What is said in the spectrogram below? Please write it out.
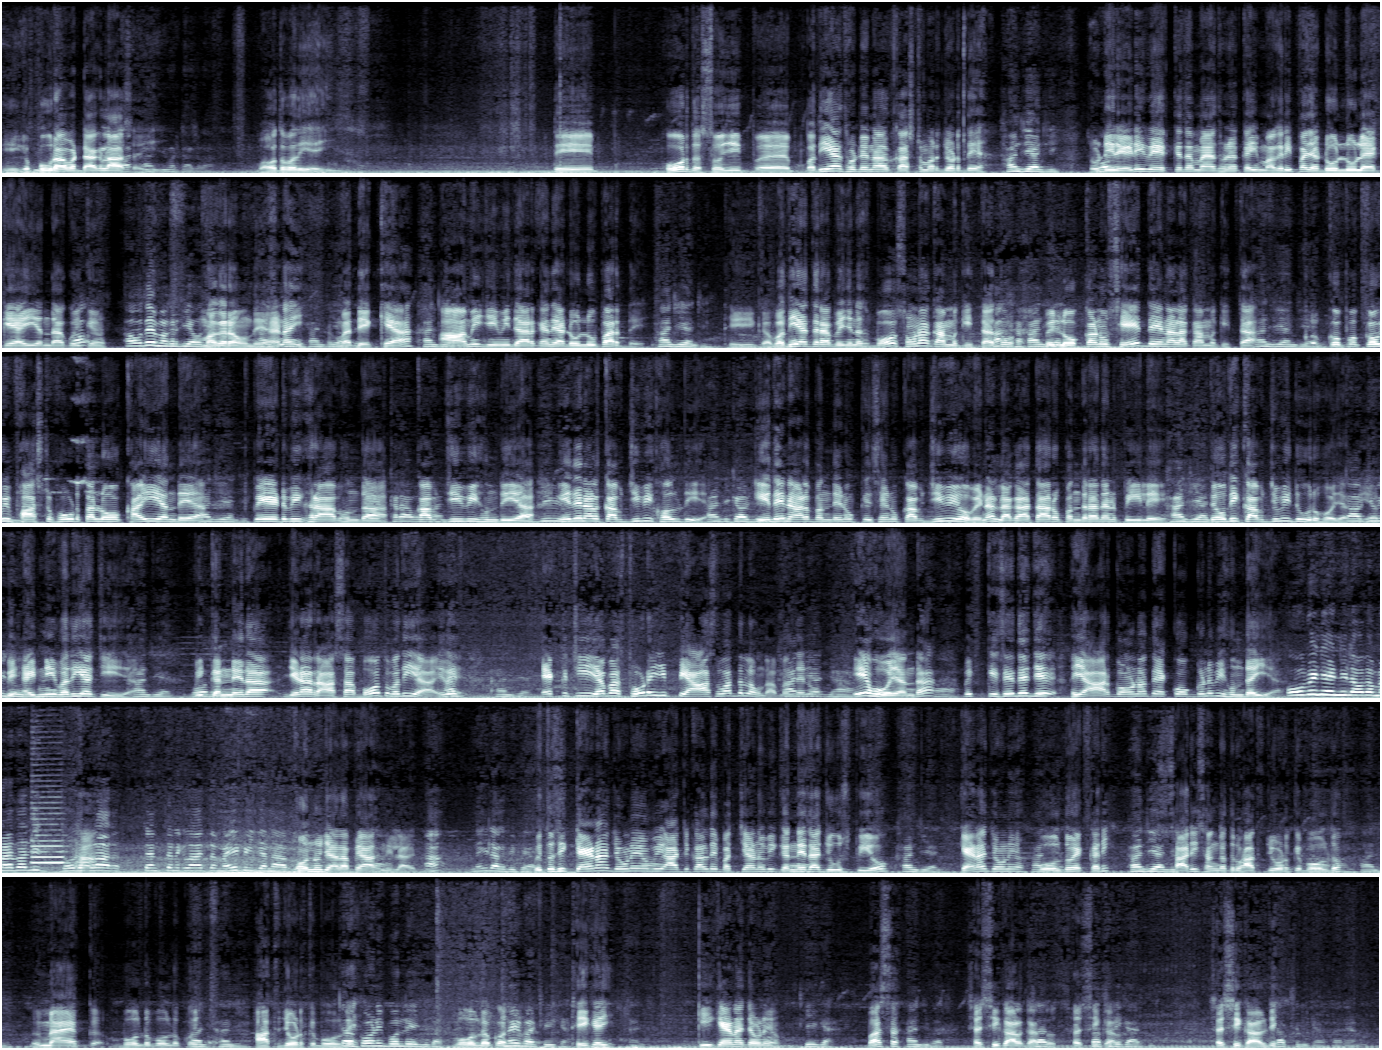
ਠੀਕ ਆ ਪੂਰਾ ਵੱਡਾ ਗਲਾਸ ਹੈ ਜੀ। ਵੱਡਾ ਗਲਾਸ। ਬਹੁਤ ਵਧੀਆ ਜੀ। ਤੇ ਹੋਰ ਦੱਸੋ ਜੀ ਪ- ਵਧੀਆ ਤੁਹਾਡੇ ਨਾਲ ਕਸਟਮਰ ਜੁੜਦੇ ਆ? ਹਾਂਜੀ ਹਾਂਜੀ। ਤੁਹਾਡੀ ਰੇੜੀ ਵੇਖ ਕੇ ਤਾਂ ਮੈਂ ਸੁਣਿਆ ਕਈ ਮਗਰੀ ਭਜਾ ਡੋਲੂ ਲੈ ਕੇ ਆਈ ਜਾਂਦਾ ਕੋਈ ਕਿਵੇਂ ਆਉਦੇ ਮਗਰ ਜੀ ਆਉਦੇ। ਮਗਰ ਆਉਂਦੇ ਹੈ ਨਾ ਜੀ? ਹਾਂਜੀ, ਮੈਂ ਦੇਖਿਆ ਹਾਂਜੀ। ਆਮ ਹੀ ਜ਼ਿਮੀਦਾਰ ਕਹਿੰਦੇ ਆ ਡੋਲੂ ਭਰਦੇ। ਹਾਂਜੀ ਹਾਂਜੀ। ਠੀਕ ਆ ਵਧੀਆ ਤੇਰਾ ਬਿਜ਼ਨਸ ਬਹੁਤ ਸੋਹਣਾ ਕੰਮ ਕੀਤਾ ਤੂੰ ਹਾਂਜੀ, ਵੀ ਹਾਂਜੀ। ਲੋਕਾਂ ਨੂੰ ਸੇਧ ਦੇਣ ਵਾਲਾ ਕੰਮ ਕੀਤਾ। ਹਾਂਜੀ ਹਾਂਜੀ ਕਿਉਂ- ਕਿਉਂਕਿ ਫਾਸਟ ਫੂਡ ਤਾਂ ਲੋਕ ਖਾਈ ਜਾਂਦੇ ਆ। ਹਾਂਜੀ, ਹਾਂਜੀ। ਪੇਟ ਵੀ ਖਰਾਬ ਹੁੰਦਾ ਪੇਟ ਖਰਾਬ ਹੁੰਦਾ, ਕਬਜੀ ਵੀ ਹੁੰਦੀ ਆ। ਕਬਜੀ ਵੀ ਇਹਦੇ ਹੁੰਦੀ। ਨਾਲ ਕਬਜੀ ਵੀ ਖੁੱਲਦੀ ਆ। ਹਾਂਜੀ ਕਬਜੀ ਇਹਦੇ ਨਾਲ ਬੰਦੇ ਨੂੰ ਕਿਸੇ ਨੂੰ ਕਬਜੀ ਵੀ ਹੋਵੇ ਨਾ ਲਗਾਤਾਰ ਉਹ 15 ਦਿਨ ਪੀ ਲੇ ਹਾਂਜੀ ਤੇ ਹਾਂਜੀ ਉਹਦੀ ਕਬਜ ਵੀ ਦੂਰ ਹੋ ਜਾਂਦੀ ਕਬਜ਼ ਆ ਵੀ ਵੀ ਦੂਰ ਇੰਨੀ ਵਧੀਆ ਚੀਜ਼ ਆ ਹਾਂਜੀ ਹਾਂਜੀ ਵੀ ਬਹੁਤ ਗੰਨੇ ਦਾ ਜਿਹੜਾ ਰਸ ਆ ਬਹੁਤ ਵਧੀਆ। ਇਹਦੇ ਹਾਂਜੀ ਇੱਕ ਚੀਜ਼ ਆ ਬਸ ਥੋੜੀ ਜਿਹੀ ਪਿਆਸ ਵੱਧ ਲਾਉਂਦਾ ਬੰਦੇ ਨੂੰ। ਹਾਂਜੀ। ਇਹ ਹੋ ਜਾਂਦਾ ਹਾਂ। ਵੀ ਕਿਸੇ ਦੇ ਜੇ ਹਜ਼ਾਰ ਗਾਉਣਾ ਤੇ ਇੱਕ ਔਗਣ ਵੀ ਹੁੰਦਾ ਹੀ ਆ। ਉਹ ਵੀ ਨਹੀਂ ਇੰਨੀ ਲਾਉਂਦਾ ਮੈਂ ਤਾਂ ਜੀ ਦੋ ਦੋ ਹਾਂ। ਗਲਾਸ ਤਿੰਨ ਤਿੰਨ ਗਲਾਸ ਤਾਂ ਮੈਂ ਹੀ ਪੀ ਜਾਣਾ ਆਪ ਤੁਹਾਨੂੰ ਜ਼ਿਆਦਾ ਪਿਆਸ ਨਹੀਂ ਲੱਗਦੀ। ਹਾਂ। ਨਹੀਂ ਲੱਗਦੀ ਪਿਆ ਵੀ ਤੁਸੀਂ ਕਹਿਣਾ ਚਾਹੁੰਦੇ ਹੋ ਵੀ ਅੱਜ ਕੱਲ ਦੇ ਬੱਚਿਆਂ ਨੂੰ ਵੀ ਗੰਨੇ ਦਾ ਜੂਸ ਪੀਓ। ਹਾਂਜੀ ਹਾਂਜੀ। ਕਹਿਣਾ ਚਾਹੁੰਦੇ ਹੋ। ਬੋਲ ਦਿਓ ਇੱਕ ਵਾਰੀ। ਹਾਂਜੀ ਹਾਂਜੀ। ਸਾਰੀ ਸੰਗਤ ਨੂੰ ਹੱਥ ਜੋੜ ਕੇ ਬੋਲ ਦਿਓ ਹਾਂਜੀ। ਵੀ ਮੈਂ ਇੱਕ- ਬੋਲ ਦਿਓ ਬੋਲ ਦਿਓ ਕੋਈ ਹਾਂਜੀ ਹਾਂਜੀ। ਹੱਥ ਜੋੜ ਕੇ ਬੋਲ ਚਲ ਦੇ। ਕੋਈ ਨਹੀਂ ਬੋਲੇ ਜੀ ਬਸ। ਬੋਲ ਦਿਓ ਕੁਝ ਨਹੀਂ ਬਸ ਠੀਕ ਹੈ। ਠੀਕ ਹੈ ਜੀ। ਹਾਂਜੀ। ਕੀ ਕਹਿਣਾ ਚਾਹੁੰਦੇ ਹੋ? ਠੀਕ ਹੈ। ਬਸ। ਹਾਂਜੀ ਬਸ। ਸਤਿ ਸ਼੍ਰੀ ਅਕਾਲ ਕਰ ਦਿਓ ਸਤਿ ਸ਼੍ਰੀ ਅਕਾਲ ਜੀ। ਸਤਿ ਸ਼੍ਰੀ ਅਕਾਲ ਜੀ। ਸਤਿ ਸ੍ਰੀ ਅਕਾਲ ਸਾਰਿਆਂ ਨੂੰ।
